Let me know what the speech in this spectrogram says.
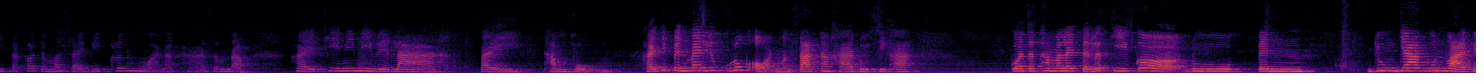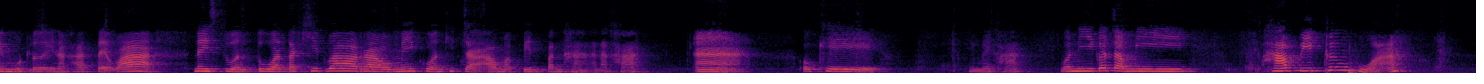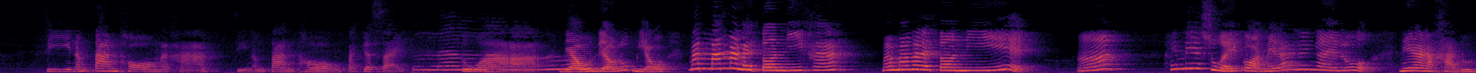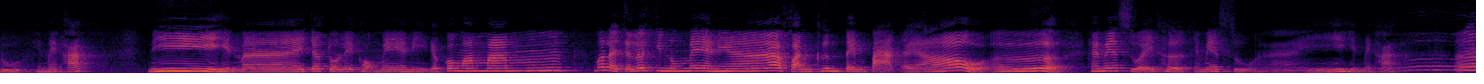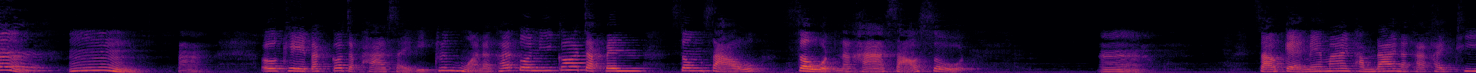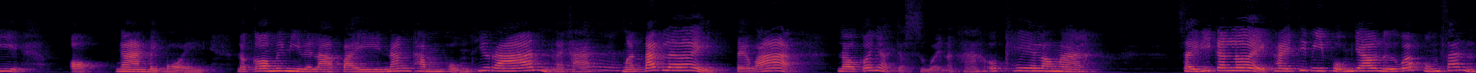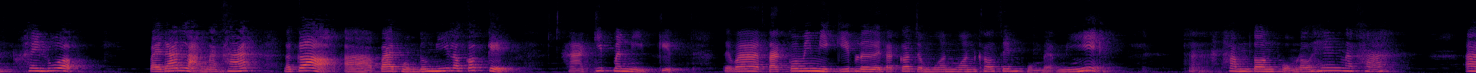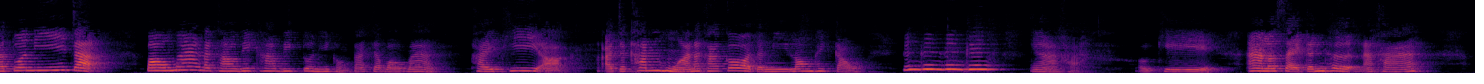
นี้ตาก็จะมาใส่วิกครึ่งหัวนะคะสำหรับใครที่ไม่มีเวลาไปทำผม ใครที่เป็นแม่ลูกลูกอ่อนเหมือนตั๊กนะคะ ดูสิคะกว่าจะทำอะไรแต่ละทีก็ดูเป็นยุ่งยากวุ่นวายไปหมดเลยนะคะ แต่ว่าในส่วนตัวตาคิดว่าเราไม่ควรที่จะเอามาเป็นปัญหานะคะ อ่า โอเค เห็นไหมคะ วันนี้ก็จะมีฮาร์ฟวิกครึ่งหัว สีน้ำตาลทองนะคะ สีน้ำตาลทองตักจะใส่ตัวอ่าเดี๋ยวเดี๋ยวลูกเดี๋ยวมันมันอะไรตอนนี้คะมามาอะไรตอนนี้อะให้แม่สวยก่อนไม่ได้เลยไงลูก เนี่ยละค่ะดูดูเห็นไหมคะ นี่เห็นไหมเจ้าตัวเล็กของแม่นี่ เดี๋ยวก็มัมมัมเมื่อไหร่จะเลิกกินนมแม่เนี่ย ฟันขึ้นเต็มปากแล้ว เออ ให้แม่สวยเถอะ ให้แม่สวย เห็นไหมคะ เออ อืมอ่าโอเค ตั๊กก็จะพาใส่วิกครึ่งหัวนะคะ ตัวนี้ก็จะเป็นทรงสาวโสดนะคะ สาวโสด อ่า สาวแก่แม่ไม้ทำได้นะคะ ใครที่ออกงานบ่อยๆ แล้วก็ไม่มีเวลาไปนั่งทำผมที่ร้านนะคะ เหมือนตั๊กเลย แต่ว่าเราก็อยากจะสวยนะคะ โอเคเรามา ใส่วิกกันเลย ใครที่มีผมยาวหรือว่าผมสั้นให้รวบ ไปด้านหลังนะคะ แล้วก็ปลายผมตรงนี้เราก็เก็บหากิฟมาหนีบเก็บ แต่ว่าตั๊กก็ไม่มีกิฟเลย ตั๊กก็จะม้วนม้วนๆเข้าเส้นผมแบบนี้อ่าทำตอนผมเราแห้งนะคะตัวนี้จะเบามากนะคะวิกค่ะวิกตัวนี้ของตั๊กจะเบามาก ใครที่อาจจะคันหัวนะคะ ก็จะมีร่องให้เกากึ้งกึ้งกึ้งกึ้งเนี่ยค่ะ โอเค อ่าเราใส่กันเถอะนะคะ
